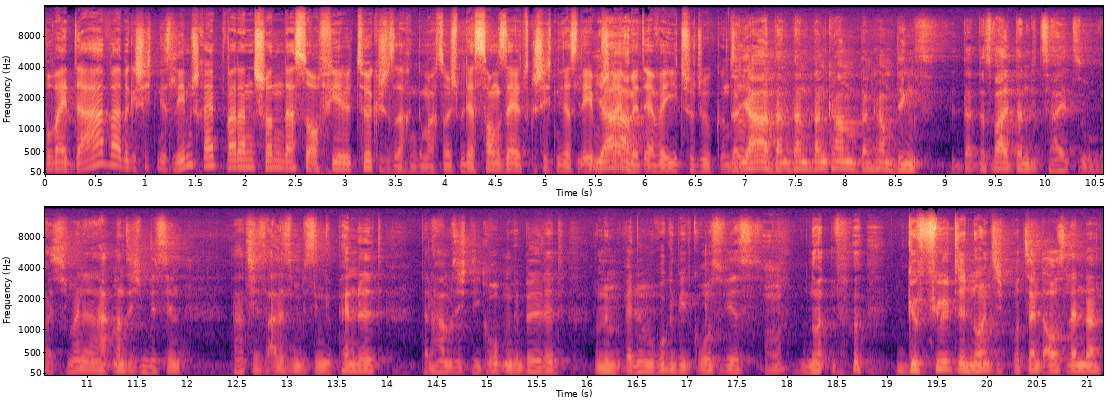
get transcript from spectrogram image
Wobei da war bei Geschichten, die das Leben schreibt, war dann schon, da hast du auch viel türkische Sachen gemacht. Zum Beispiel der Song selbst, Geschichten, die das Leben Ja. schreibt, mit RWI Çocuk und so. Ja, dann, dann, dann, kam, dann kam Dings. Da- Das war halt dann die Zeit so. Weißt du, ich meine, dann hat man sich ein bisschen, dann hat sich das alles ein bisschen gependelt. Dann haben sich die Gruppen gebildet. Und wenn du im Ruhrgebiet groß wirst, Mhm. neu- gefühlte 90% Ausländer,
